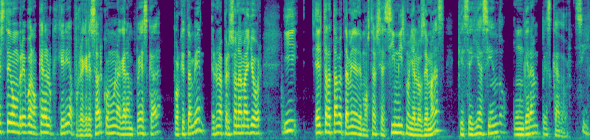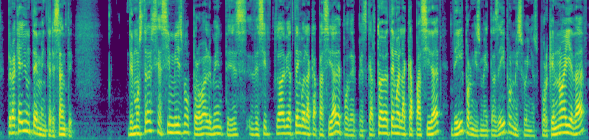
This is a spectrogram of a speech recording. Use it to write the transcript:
este hombre, bueno, ¿qué era lo que quería? Pues regresar con una gran pesca, porque también era una persona mayor y él trataba también de demostrarse a sí mismo y a los demás que seguía siendo un gran pescador. Sí, Pero aquí hay un tema interesante. Demostrarse a sí mismo probablemente es, es decir, todavía tengo la capacidad de poder pescar, todavía tengo la capacidad de ir por mis metas, de ir por mis sueños, porque no hay edad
